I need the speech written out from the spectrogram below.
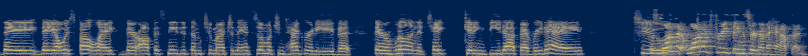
they they always felt like their office needed them too much and they had so much integrity that they were Mhm. willing to take getting beat up every day to one one of three things are going to happen.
